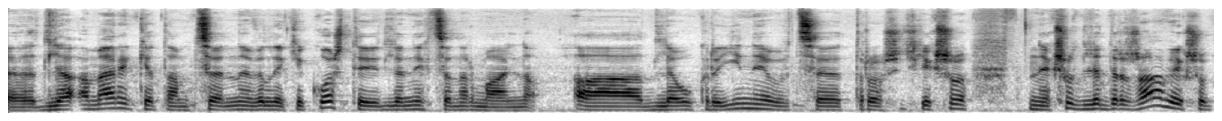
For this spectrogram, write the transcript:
Е, Для Америки там це невеликі кошти, і для них це нормально. А для України це трошечки. Якщо, ну, якщо для держави, якщо б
